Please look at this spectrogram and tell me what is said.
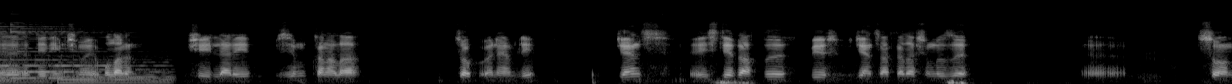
E, dediğim gibi onların şiirleri bizim kanala çok önemli. Genç, e, istedatlı bir genç arkadaşımızı e, son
